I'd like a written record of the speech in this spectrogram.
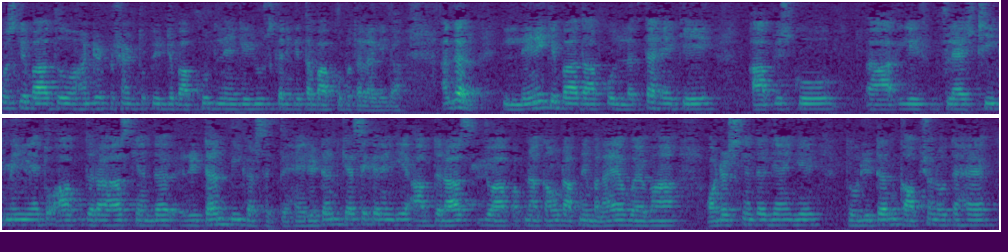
उसके बाद तो 100 परसेंट तो फिर जब आप खुद लेंगे यूज़ करेंगे तब आपको पता लगेगा। अगर लेने के बाद आपको लगता है कि आप इसको आ, ये फ्लैश ठीक नहीं है तो आप दराज के अंदर रिटर्न भी कर सकते हैं। रिटर्न कैसे करेंगे? आप दराज जो आप अपना अकाउंट आपने बनाया हुआ है वहाँ ऑर्डर्स के अंदर जाएँगे तो रिटर्न का ऑप्शन होता है।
